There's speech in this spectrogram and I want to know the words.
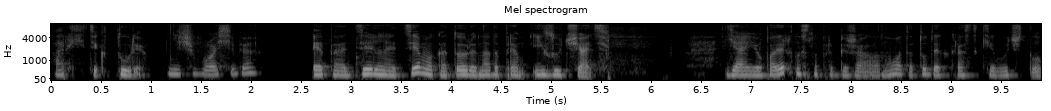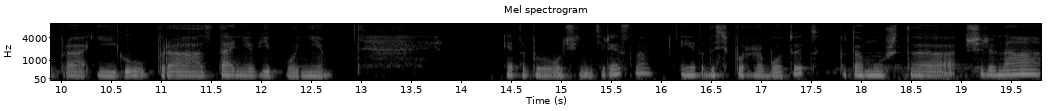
архитектуре. Ничего себе. Это отдельная тема, которую надо прям изучать. Я ее поверхностно пробежала, но вот оттуда я как раз-таки вычитала про иглу, про здание в Японии. Это было очень интересно, и это до сих пор работает, потому что ширина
